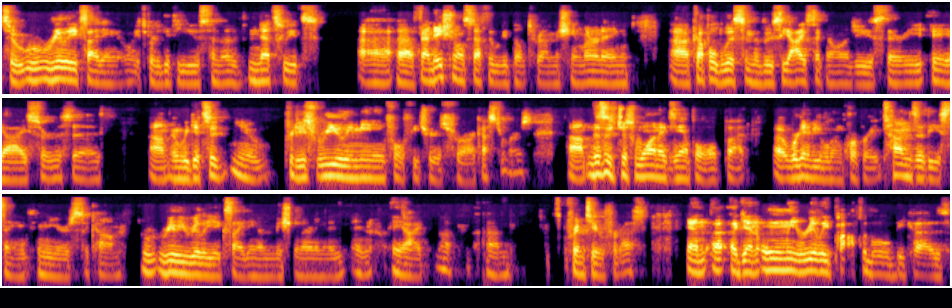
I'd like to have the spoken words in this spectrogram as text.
so really exciting that we sort of get to use some of NetSuite's uh, uh, foundational stuff that we built around machine learning, uh, coupled with some of OCI's technologies, their AI services. Um, and we get to you know produce really meaningful features for our customers. Um, this is just one example, but uh, we're going to be able to incorporate tons of these things in the years to come. Really, really exciting on the machine learning and, and AI um, frontier for us. And uh, again, only really possible because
